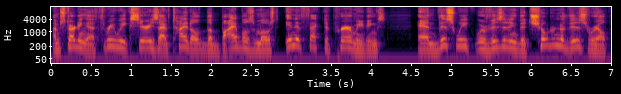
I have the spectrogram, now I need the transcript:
I'm starting a three week series I've titled The Bible's Most Ineffective Prayer Meetings. And this week we're visiting the children of Israel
